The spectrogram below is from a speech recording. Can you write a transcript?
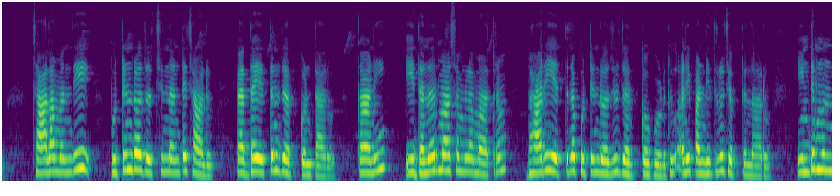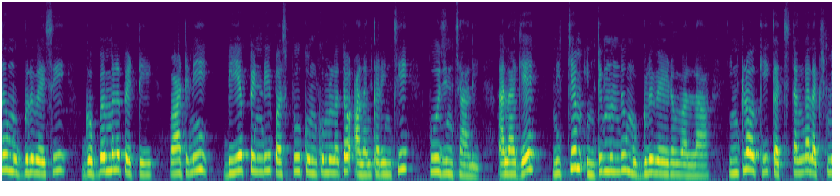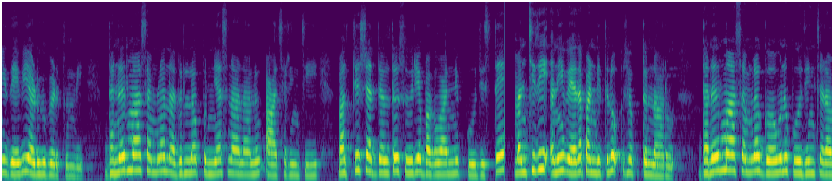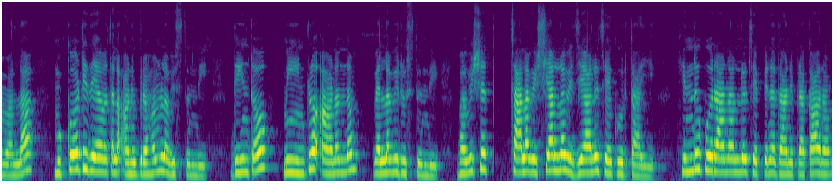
చాలామంది పుట్టినరోజు వచ్చిందంటే చాలు పెద్ద ఎత్తున జరుపుకుంటారు. కానీ ఈ ధనుర్మాసంలో మాత్రం భారీ ఎత్తున పుట్టినరోజులు జరుపుకోకూడదు అని పండితులు చెప్తున్నారు. ఇంటి ముందు ముగ్గులు వేసి గొబ్బెమ్మలు పెట్టి వాటిని బియ్యపిండి పసుపు కుంకుమలతో అలంకరించి పూజించాలి. అలాగే నిత్యం ఇంటి ముందు ముగ్గులు వేయడం వల్ల ఇంట్లోకి ఖచ్చితంగా లక్ష్మీదేవి అడుగుపెడుతుంది ధనుర్మాసంలో నదుల్లో పుణ్య స్నానాలు ఆచరించి భక్తి శ్రద్ధలతో సూర్య భగవాన్ని పూజిస్తే మంచిది అని వేద పండితులు చెప్తున్నారు. ధనుర్మాసంలో గోవును పూజించడం వల్ల ముక్కోటి దేవతల అనుగ్రహం లభిస్తుంది. దీంతో మీ ఇంట్లో ఆనందం వెల్లవిరుస్తుంది. భవిష్యత్ చాలా విషయాల్లో విజయాలు చేకూరుతాయి. హిందూ పురాణాల్లో చెప్పిన దాని ప్రకారం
